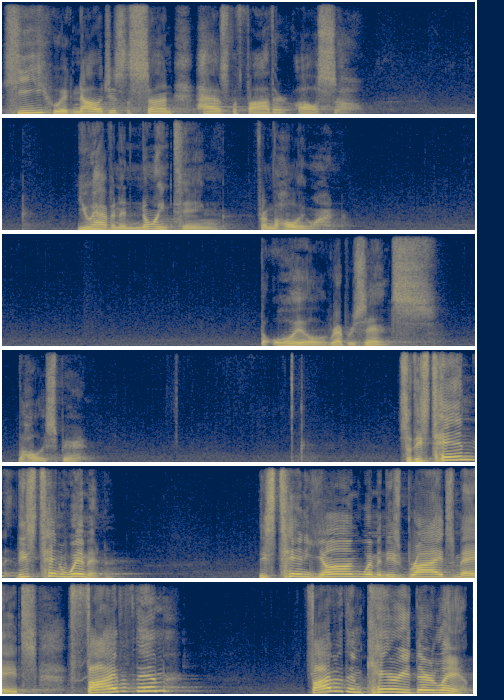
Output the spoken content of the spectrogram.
He who acknowledges the Son has the Father also. You have an anointing from the Holy One. The oil represents the Holy Spirit. So these 10, these 10 women, these 10 young women, these bridesmaids, five of them, five of them carried their lamp.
